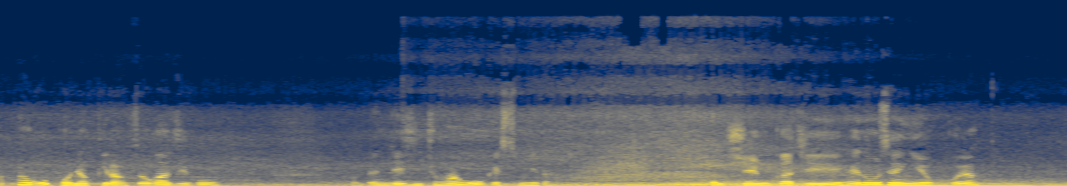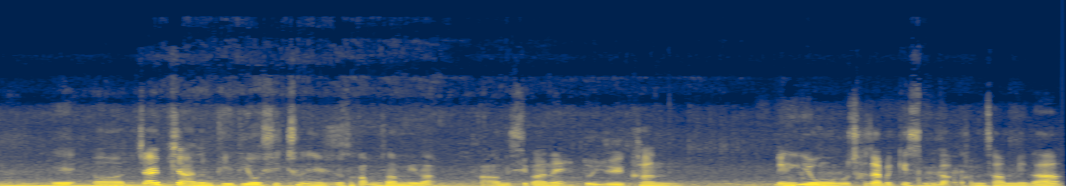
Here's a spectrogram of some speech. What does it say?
합하고 번역기랑 써가지고 어, 면제 신청하고 오겠습니다. 그럼 지금까지 해노생이었고요. 예, 어, 짧지 않은 비디오 시청해주셔서 감사합니다. 다음 시간에 또 유익한 내용으로 찾아뵙겠습니다. 감사합니다.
